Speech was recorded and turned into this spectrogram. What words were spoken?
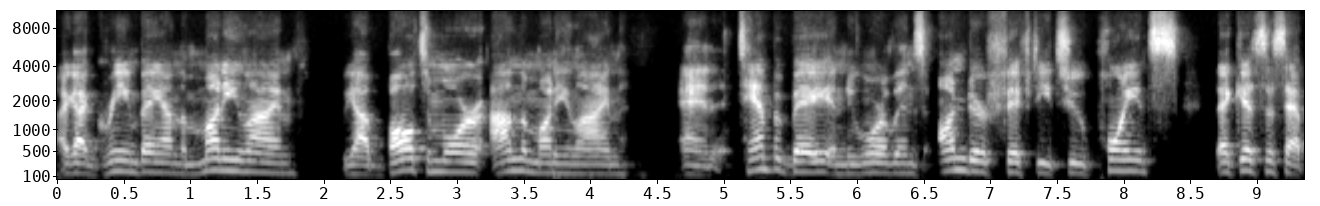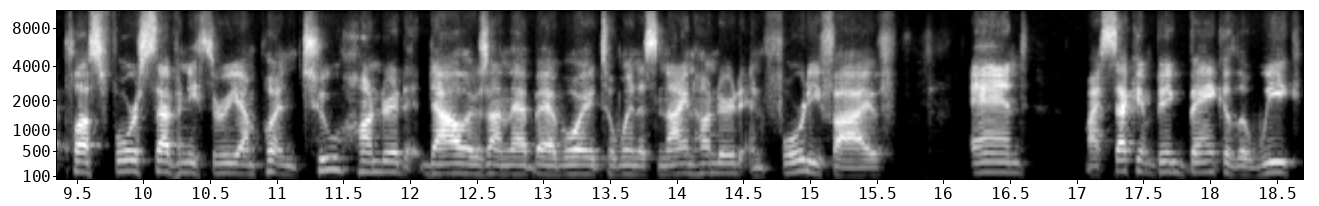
I got Green Bay on the money line. We got Baltimore on the money line and Tampa Bay and New Orleans under 52 points. That gets us at plus 473. I'm putting $200 on that bad boy to win us 945. And my second big bank of the week.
